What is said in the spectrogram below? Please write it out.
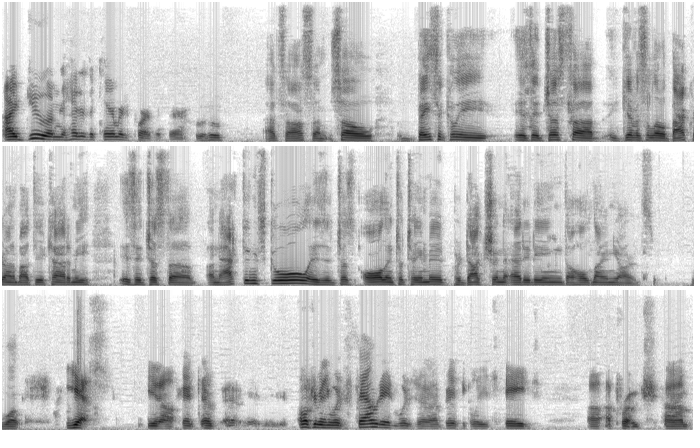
I do. I'm the head of the camera department there. hmm That's awesome. So basically, is it just uh, give us a little background about the academy? Is it just uh, an acting school? Is it just all entertainment, production, editing, the whole nine yards? What? Yes. You know, it uh, uh, ultimately was founded was uh, basically a stage uh, approach. Um,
